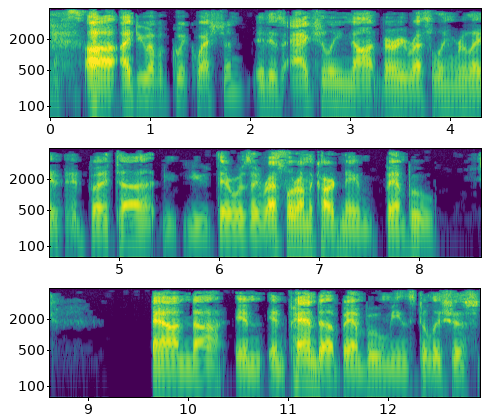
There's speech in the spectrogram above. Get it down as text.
Yes. Uh, I do have a quick question. It is actually not very wrestling related, but uh, you there was a wrestler on the card named Bamboo. And uh, in in Panda, bamboo means delicious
